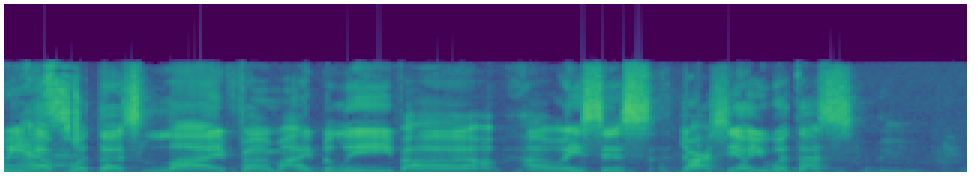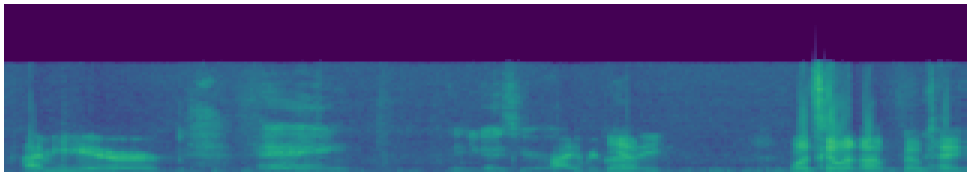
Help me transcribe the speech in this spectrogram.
We have with us live from, I believe, uh, Oasis. Darcy, are you with us? I'm here. Hey. Can you guys hear her? Hi, everybody. Yep. What's going? Oh, okay.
